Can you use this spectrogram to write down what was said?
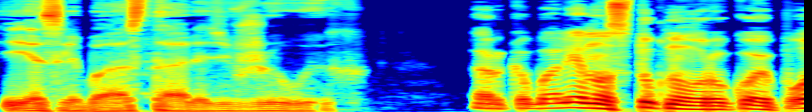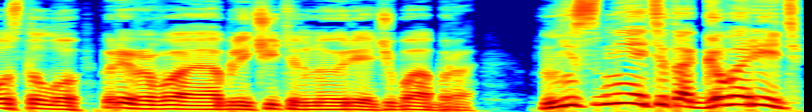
если бы остались в живых. Аркабалена стукнул рукой по столу, прерывая обличительную речь Бабра. «Не смейте так говорить!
